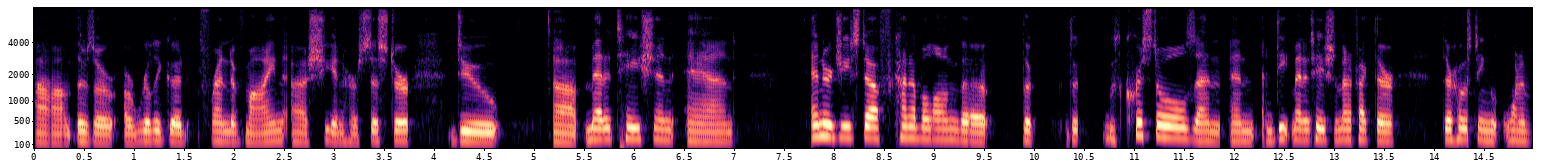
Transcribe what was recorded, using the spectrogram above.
Um, there's a, a really good friend of mine. Uh, she and her sister do uh, meditation and energy stuff, kind of along the the the with crystals and and and deep meditation. Matter of fact, they're they're hosting one of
